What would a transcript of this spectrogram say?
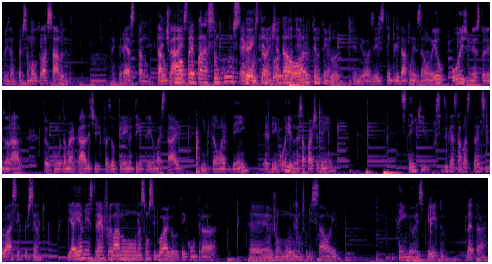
por exemplo, apareceu uma luta lá sábado. Não interessa, tá no, tá é no tipo gás. uma tá... preparação constante, é constante toda é hora, tempo, o tempo, todo. Entendeu? Às vezes tem que lidar com lesão. Eu, hoje mesmo, estou lesionado, tô com luta marcada, tive que fazer o treino, tenho treino mais tarde. Então é bem, é bem corrido. Nessa parte é bem. Você tem que se desgastar bastante, se doar 100%. E aí a minha estreia foi lá no Nação Cyborg. Eu lutei contra é, João Nunes, um policial aí. Tenho meu respeito, atleta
